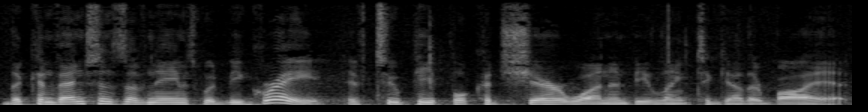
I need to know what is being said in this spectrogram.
the conventions of names would be great if two people could share one and be linked together by it.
